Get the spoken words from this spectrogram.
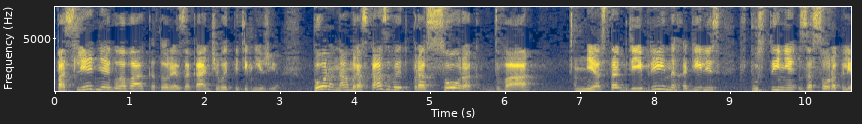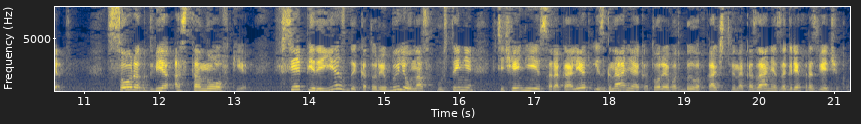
последняя глава, которая заканчивает пятикнижье. Тора нам рассказывает про 42 места, где евреи находились в пустыне за 40 лет – 42 остановки. Все переезды, которые были у нас в пустыне в течение 40 лет, изгнания, которое вот было в качестве наказания за грех разведчиков.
